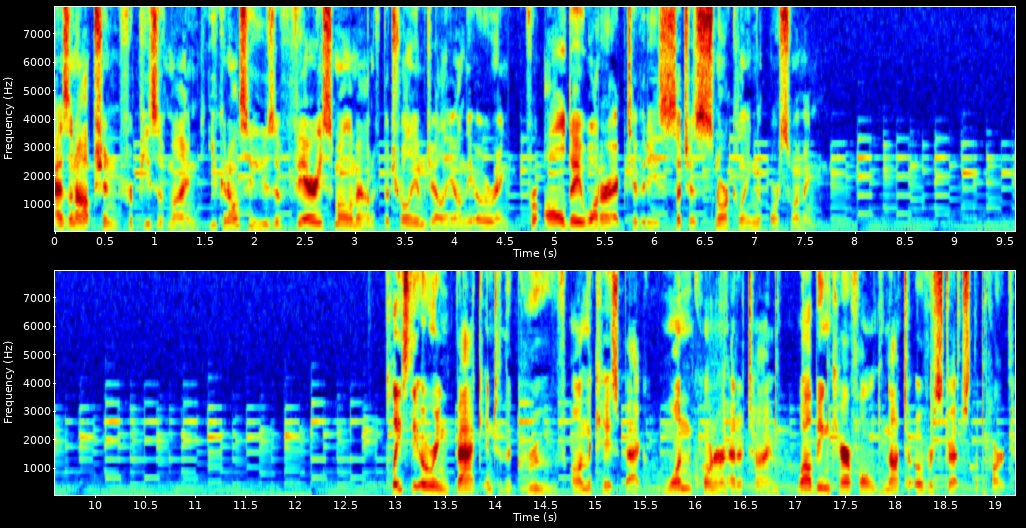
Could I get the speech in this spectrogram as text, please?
As an option for peace of mind, you can also use a very small amount of petroleum jelly on the O-ring for all-day water activities such as snorkeling or swimming. Place the O-ring back into the groove on the case back one corner at a time, while being careful not to overstretch the part.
